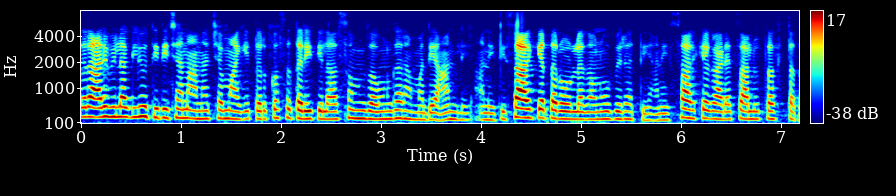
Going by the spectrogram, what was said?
तर आरवी लागली होती तिच्या नानाच्या मागे तर कसं तरी तिला समजावून घरामध्ये आणले आणि ती सारखी आता रोडला जाऊन उभी राहते आणि सारख्या गाड्या चालूच असतात.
